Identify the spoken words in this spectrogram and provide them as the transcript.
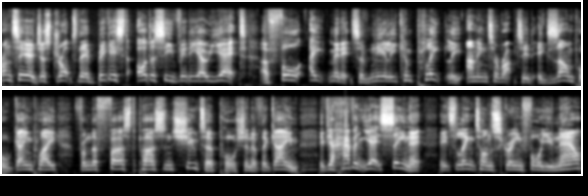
Frontier just dropped their biggest Odyssey video yet, a full 8 minutes of nearly completely uninterrupted example gameplay from the first person shooter portion of the game. If you haven't yet seen it it's linked on screen for you now.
